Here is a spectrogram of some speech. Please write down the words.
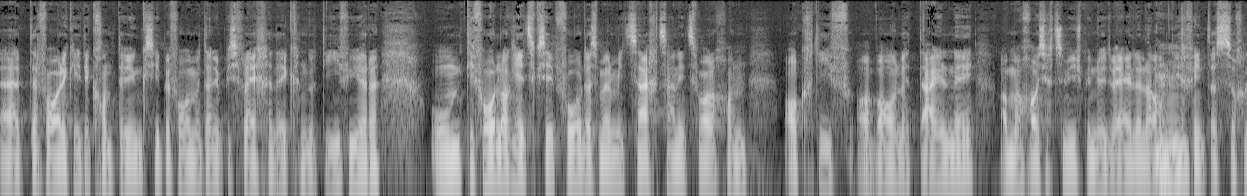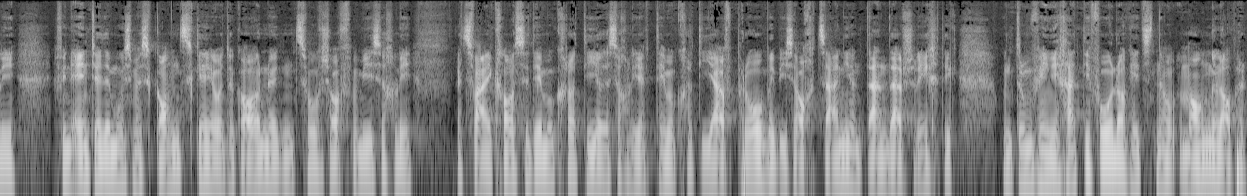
äh, die Erfahrungen in den Kantonen gewesen, bevor wir dann etwas flächendeckend einführen. Und die Vorlage jetzt sieht vor, dass man mit 16 zwar kann aktiv an Wahlen teilnehmen, aber man kann sich zum Beispiel nicht wählen lassen. Mhm. Ich finde das so ein bisschen, ich finde, entweder muss man es ganz geben oder gar nicht und so schafft man wie so ein bisschen eine Zweiklasse-Demokratie oder so ein bisschen eine Demokratie auf Probe bis 18 und dann darfst du richtig. Und darum finde ich, hat die Vorlage jetzt noch einen Mangel, aber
